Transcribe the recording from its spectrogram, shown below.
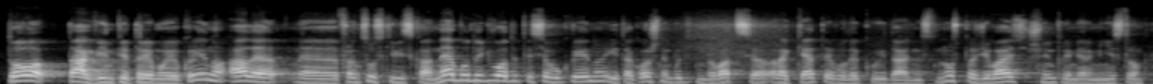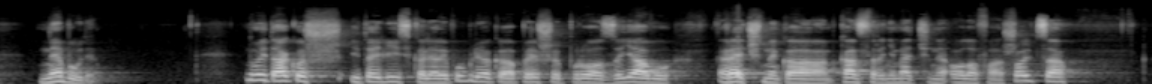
то так він підтримує Україну, але е, французькі війська не будуть вводитися в Україну і також не будуть надаватися ракети великої дальності. Ну, сподіваюся, що він прем'єр-міністром не буде. Ну і також Італійська Ля Республіка пише про заяву речника канцлера Німеччини Олафа Шольца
